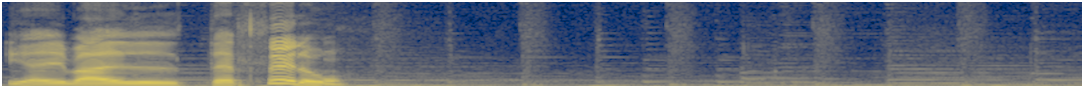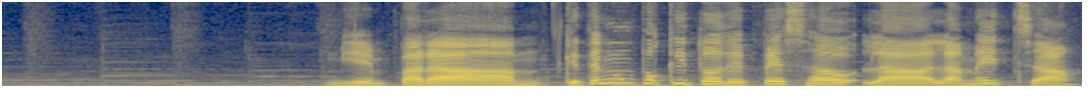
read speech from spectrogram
Y ahí va el tercero. Bien, para que tenga un poquito de peso la, la mecha,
